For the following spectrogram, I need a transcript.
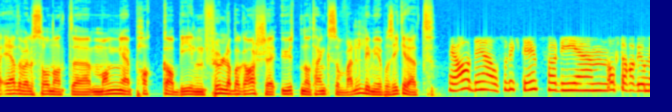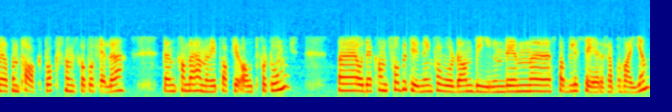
er det vel sånn at uh, mange pakker bilen full av bagasje uten å tenke så veldig mye på sikkerhet? Ja, det er også viktig. fordi um, ofte har vi jo med oss en takboks når vi skal på fjellet. Den kan det hende vi pakker altfor tung. Uh, og det kan få betydning for hvordan bilen din stabiliserer seg på veien.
